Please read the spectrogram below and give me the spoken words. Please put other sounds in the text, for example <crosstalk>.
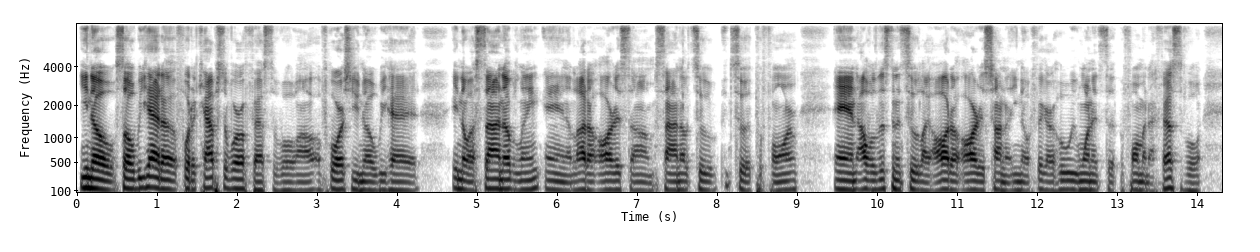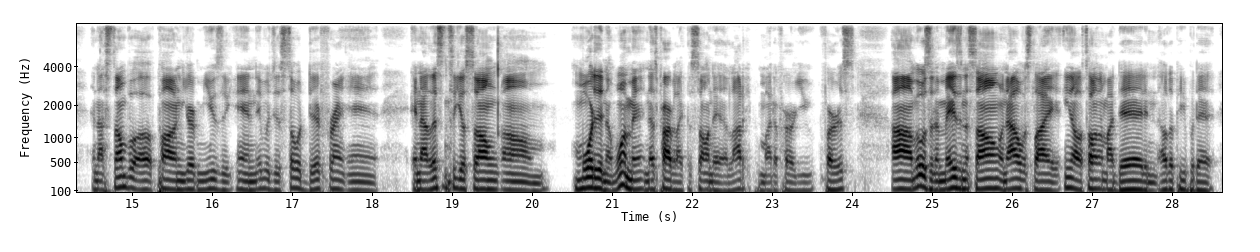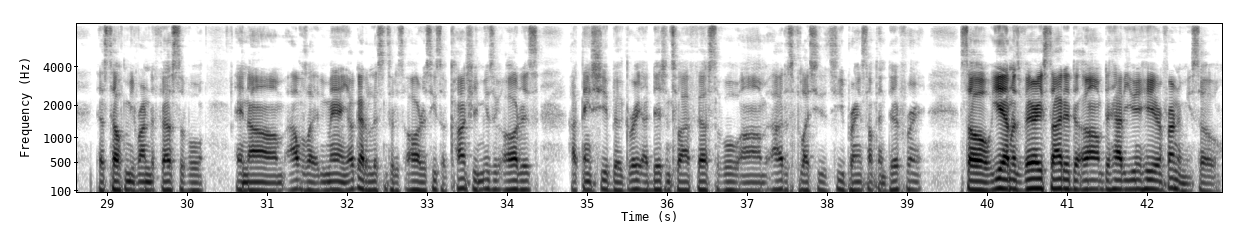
you know, so we had a for the Capture World Festival. Uh, of course, you know we had you know a sign up link and a lot of artists um sign up to to perform and I was listening to like all the artists trying to you know figure out who we wanted to perform at that festival, and I stumbled upon your music, and it was just so different, and and I listened to your song um more than a woman, and that's probably like the song that a lot of people might have heard you first. Um, it was an amazing song, and I was like, you know, talking to my dad and other people that that's helping me run the festival, and um, I was like, man, y'all got to listen to this artist. He's a country music artist. I think she'd be a great addition to our festival. Um, I just feel like she she brings something different. So yeah, I'm just very excited to um to have you in here in front of me. So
